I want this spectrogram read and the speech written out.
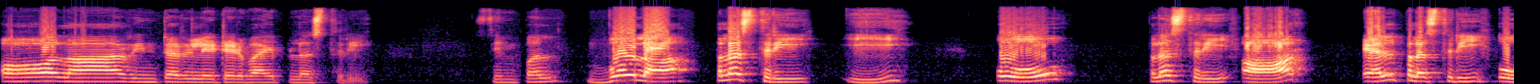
all are interrelated by plus 3 simple bola plus 3 e o plus 3 r l plus 3 o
